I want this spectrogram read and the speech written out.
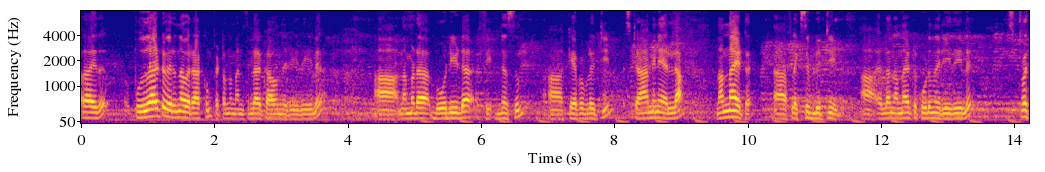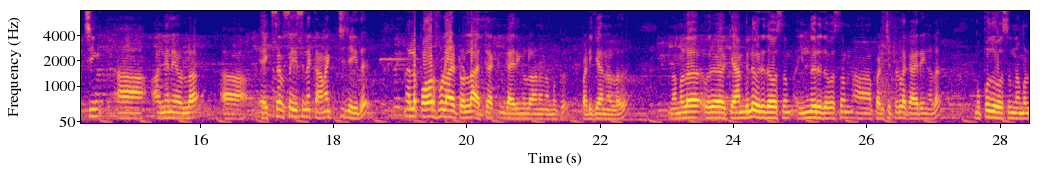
അതായത് പുതുതായിട്ട് വരുന്ന ഒരാൾക്കും പെട്ടെന്ന് മനസ്സിലാക്കാവുന്ന രീതിയിൽ നമ്മുടെ ബോഡിയുടെ ഫിറ്റ്നസ്സും കേപ്പബിലിറ്റിയും സ്റ്റാമിനയെല്ലാം നന്നായിട്ട് ഫ്ലെക്സിബിലിറ്റിയും എല്ലാം നന്നായിട്ട് കൂടുന്ന രീതിയിൽ സ്ട്രെച്ചിങ് അങ്ങനെയുള്ള എക്സർസൈസിനെ കണക്റ്റ് ചെയ്ത് നല്ല പവർഫുൾ ആയിട്ടുള്ള അറ്റാക്കും കാര്യങ്ങളുമാണ് നമുക്ക് പഠിക്കാനുള്ളത്. നമ്മൾ ഒരു ക്യാമ്പിൽ ഒരു ദിവസം ഇന്നൊരു ദിവസം പഠിച്ചിട്ടുള്ള കാര്യങ്ങൾ മുപ്പത് ദിവസം നമ്മൾ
